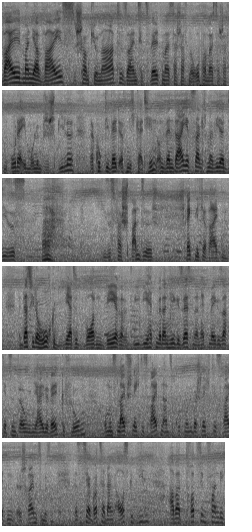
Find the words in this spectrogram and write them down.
weil man ja weiß, Championate, seien es jetzt Weltmeisterschaften, Europameisterschaften oder eben Olympische Spiele, da guckt die Weltöffentlichkeit hin. Und wenn da jetzt, sage ich mal, wieder dieses, ach, dieses verspannte, schreckliche Reiten wenn das wieder hochgewertet worden wäre, wie, wie hätten wir dann hier gesessen? Dann hätten wir gesagt, jetzt sind wir irgendwie in die halbe Welt geflogen, um uns live schlechtes Reiten anzugucken und über schlechtes Reiten äh, schreiben zu müssen. Das ist ja Gott sei Dank ausgeblieben, aber trotzdem fand ich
